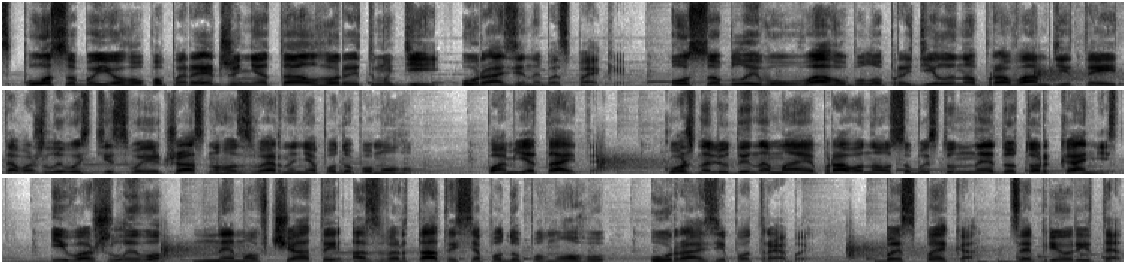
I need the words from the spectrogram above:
способи його попередження та алгоритм дій у разі небезпеки. Особливу увагу було приділено правам дітей та важливості своєчасного звернення по допомогу. Пам'ятайте, кожна людина має право на особисту недоторканність, і важливо не мовчати, а звертатися по допомогу у разі потреби. Безпека це пріоритет.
